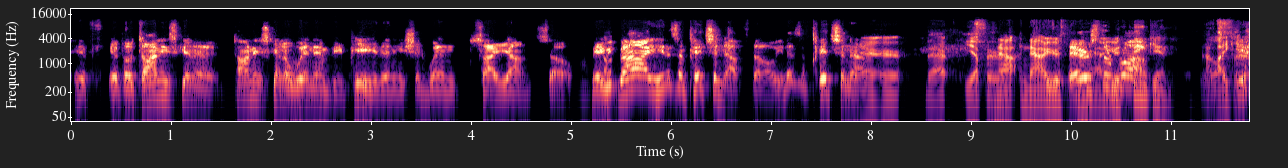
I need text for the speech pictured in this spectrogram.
if if Ohtani's gonna Ohtani's gonna win MVP, then he should win Cy Young. So maybe, oh. well, he doesn't pitch enough though. He doesn't pitch enough. There, that. Yep. Fair. Now, now you're There's now the you're rub. thinking. I like it.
